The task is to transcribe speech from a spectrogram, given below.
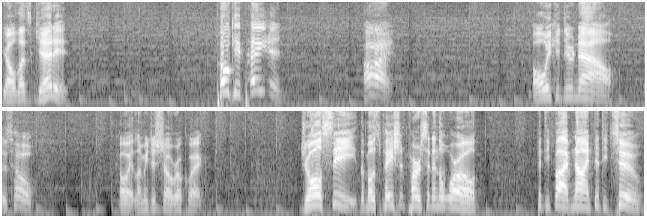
Yo, let's get it. Pokey Peyton. All right. All we can do now is hope. Oh, wait, let me just show real quick. Joel C., the most patient person in the world. 55, 9, 52.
